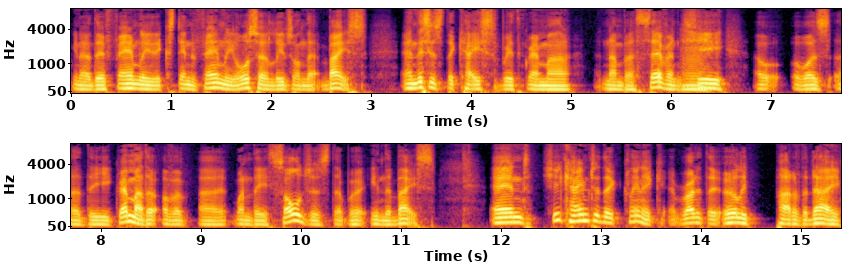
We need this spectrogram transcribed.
you know, their family, the extended family, also lives on that base. And this is the case with Grandma Number Seven. She uh, was uh, the grandmother of a, uh, one of the soldiers that were in the base. And she came to the clinic right at the early part of the day.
